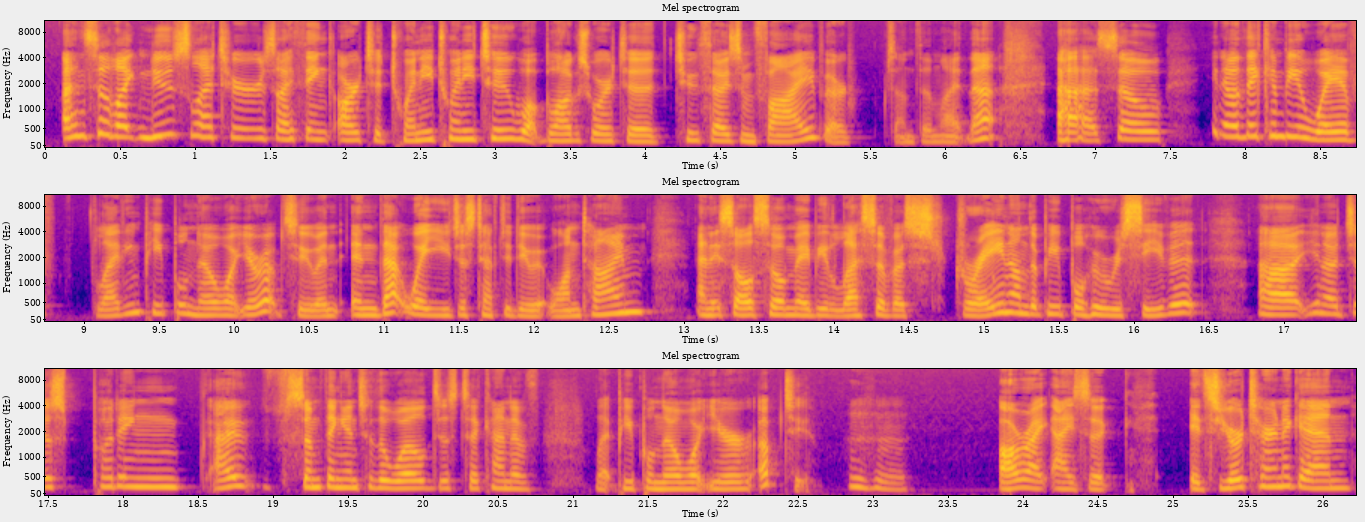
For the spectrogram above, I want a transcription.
and so, like newsletters, I think are to 2022 what blogs were to 2005 or something like that. Uh, so, you know, they can be a way of letting people know what you're up to. And, and that way, you just have to do it one time. And it's also maybe less of a strain on the people who receive it. Uh, you know, just putting out something into the world just to kind of let people know what you're up to. All right, Isaac, it's your turn again.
